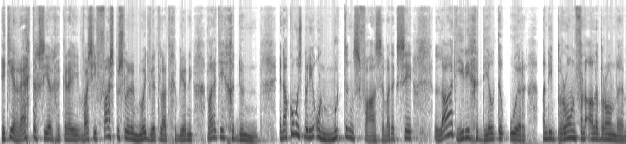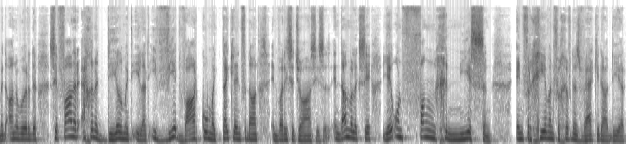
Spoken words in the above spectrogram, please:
Het jy regtig seer gekry? Was jy vasbeslote nooit weer te laat gebeur nie? Wat het jy gedoen?" En dan kom ons by die ontmoetingsfase wat ek sê, "Laat hierdie gedeelte oor aan die bron van alle bronne." Met ander woorde, sê Vader, ek gaan dit deel met U dat U weet waar kom my tydlyn vandaan en wat die situasie is. En dan wil ek sê jy ontvang genesing en vergewe en vergifnis werk jy daardeur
